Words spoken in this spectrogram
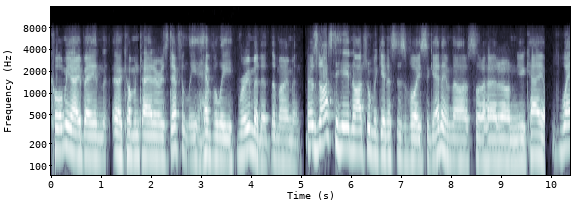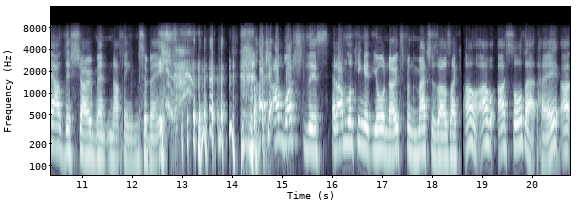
Cormier being a commentator is definitely heavily rumored at the moment. It was nice to hear Nigel McGuinness's voice again, even though I sort of heard it on UK. Wow, this show meant nothing to me. like I watched this and I'm looking at your notes from the matches. I was like, oh, I, I saw that. Hey, uh,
